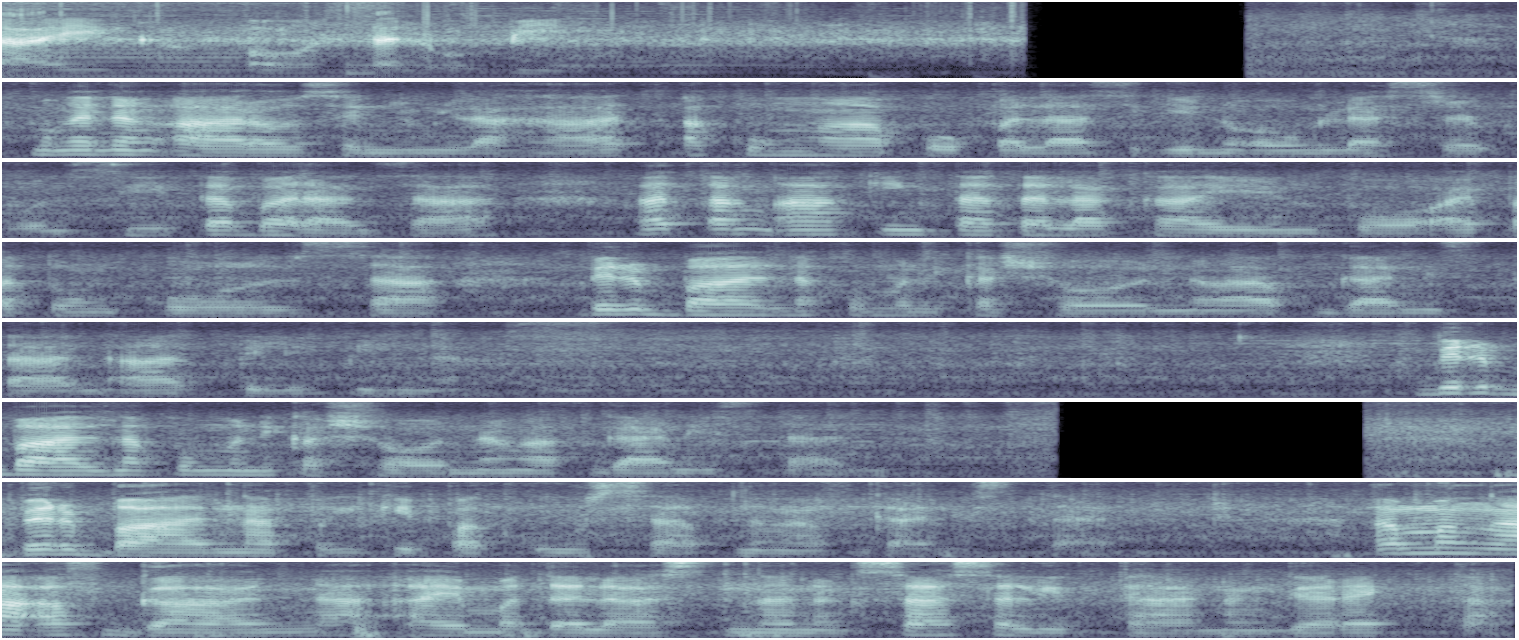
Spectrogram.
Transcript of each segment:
palagay o salubin. Magandang araw sa inyong lahat. Ako nga po pala si Ginoong Lester Bonsita Baranza at ang aking tatalakayin po ay patungkol sa verbal na komunikasyon ng Afghanistan at Pilipinas. Verbal na komunikasyon ng Afghanistan. Verbal na pagkikipag-usap ng Afghanistan. Ang mga Afghan na ay madalas na nagsasalita ng direkta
